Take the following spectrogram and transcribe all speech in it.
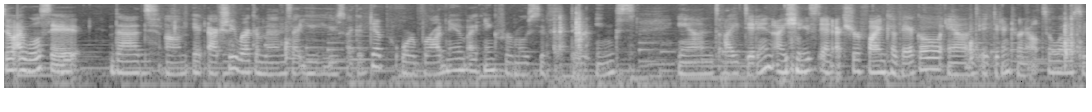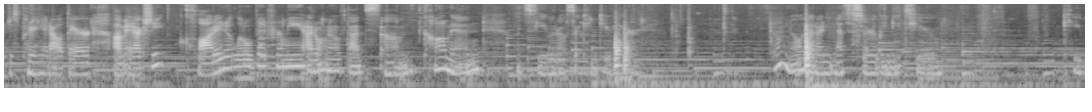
So I will say that um, it actually recommends that you use like a dip or broad nib I think for most of their inks and I didn't. I used an extra fine Kaweco and it didn't turn out so well so just putting it out there. Um, it actually clotted a little bit for me. I don't know if that's um, common. Let's see what else I can do here. I don't know that I necessarily need to keep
